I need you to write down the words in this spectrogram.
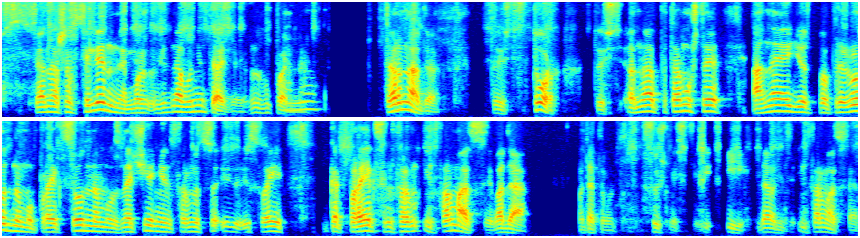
вся наша вселенная может, видна в унитазе, ну, буквально. Оно- Торнадо, то есть тор, то есть она, потому что она идет по природному проекционному значению информаци... э, своей, как проекция информ- информации, вода, вот эта вот сущность и, и, да, информация.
